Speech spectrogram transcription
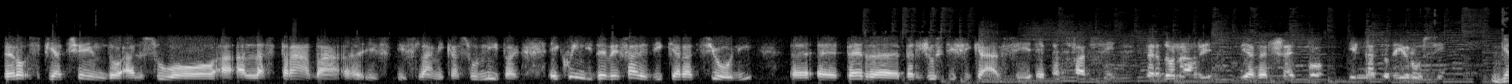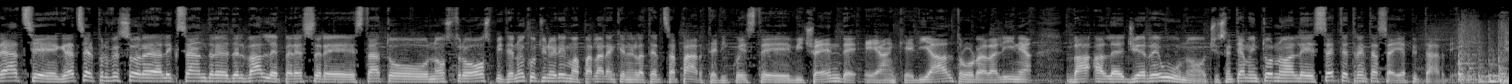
però spiacendo al suo, a, alla strada eh, islamica sunnita e quindi deve fare dichiarazioni eh, eh per, per, giustificarsi e per farsi perdonare di aver scelto il lato dei russi. Grazie, grazie al professor Alexandre Del Valle per essere stato nostro ospite. Noi continueremo a parlare anche nella terza parte di queste vicende e anche di altro. Ora la linea va al GR1. Ci sentiamo intorno alle 7.36, a più tardi.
